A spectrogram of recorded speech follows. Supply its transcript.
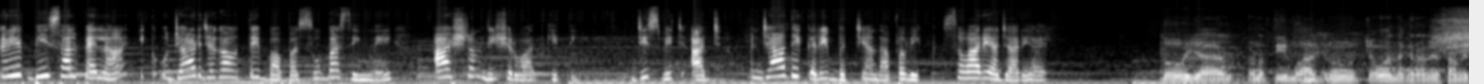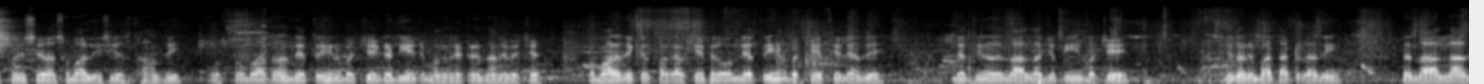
ਕਰੀਬ 20 ਸਾਲ ਪਹਿਲਾਂ ਇੱਕ ਉਜਾੜ ਜਗ੍ਹਾ ਉੱਤੇ ਬਾਬਾ ਸੂਬਾ ਸਿੰਘ ਨੇ ਆਸ਼ਰਮ ਦੀ ਸ਼ੁਰੂਆਤ ਕੀਤੀ। ਜਿਸ ਵਿੱਚ ਅੱਜ 50 ਦੇ ਕਰੀਬ ਬੱਚਿਆਂ ਦਾ ਭਵਿੱਖ ਸਵਾਰਿਆ ਜਾ ਰਿਹਾ ਹੈ। 2029 ਮਾਰਚ ਨੂੰ ਚੌਹਾਂ ਨਗਰਾਂ ਨੇ ਸਾਨੂੰ ਇੱਥੋਂ ਦੀ ਸੇਵਾ ਸੰਭਾਲੀ ਸੀ ਇਸ ਥਾਂ ਦੀ। ਉਸ ਤੋਂ ਬਾਅਦ ਉਹਨਾਂ ਨੇਤਰਹੀਣ ਬੱਚੇ ਗੱਡੀਆਂ 'ਚ ਮੰਗਦੇ ਟ੍ਰੇਨਾਂ ਦੇ ਵਿੱਚ। ਮਹਾਰਾਜ ਦੀ ਕਿਰਪਾ ਕਰਕੇ ਫਿਰ ਉਹ ਨੇਤਰਹੀਣ ਬੱਚੇ ਇੱਥੇ ਲਿਆਂਦੇ। ਨੇਤਰਹੀਣਾਂ ਦੇ ਨਾਲ ਨਾਲ ਯਤੀਮ ਬੱਚੇ, ਜਿਨ੍ਹਾਂ ਦੇ ਮਾਤਾ ਪਿਤਾ ਦੀ ਤੇ ਨਾਲ ਨਾਲ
